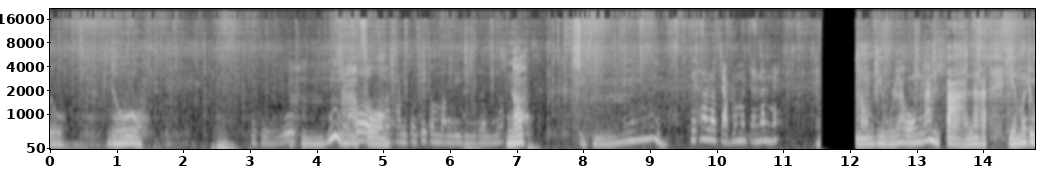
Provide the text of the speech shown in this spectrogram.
ดู ดูโอ้โหอื้อหือห้าฟองมาทำตรงที่กำบังดีๆเลยเนาะเนาะอื้อหือเฮ้ยถ้าเราจับแล้วมันจะนั่นไหมน้องดิวร้องลั่นป่านะคะ เดี๋ยวมาดู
